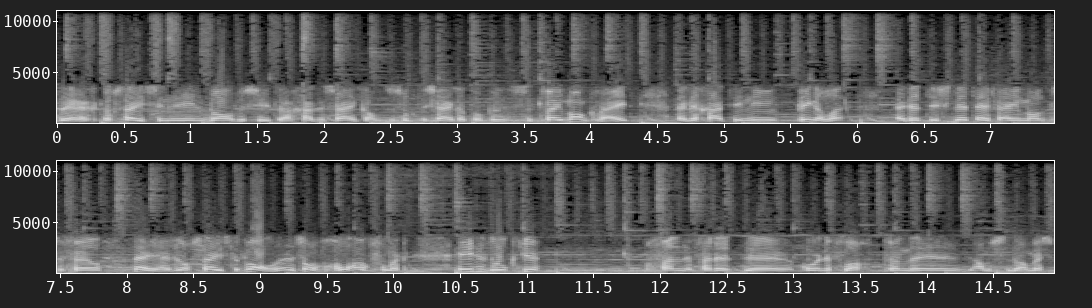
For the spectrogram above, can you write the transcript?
Berg nog steeds in, in balbezit. Hij gaat de zijkant, dus op de zijkant op. Er is twee man kwijt. En dan gaat hij nu pingelen. En dat is net even één man te veel. Nee, hij heeft nog steeds de bal. Dat is ongelooflijk. In het hoekje van, van het uh, cornervlag van de Amsterdammers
